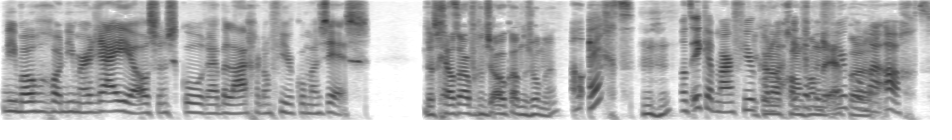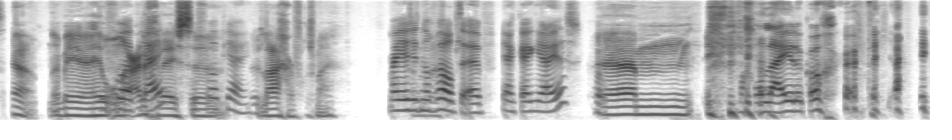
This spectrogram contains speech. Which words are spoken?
die mogen gewoon niet meer rijden als ze een score hebben lager dan 4,6. Dat geldt overigens ook andersom, hè? Oh, echt? Mhm. Want ik heb maar 4,8. kan ook gewoon ik heb van een de app, eh, 4,8. Ja, dan ben je heel Hoeveel onaardig geweest. Hoeveel eh, heb jij? lager volgens mij. Maar jij zit nog wel op de app. Ja, kijk jij eens. Ik mag wel leiden dat ik hoger heb dan jij.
